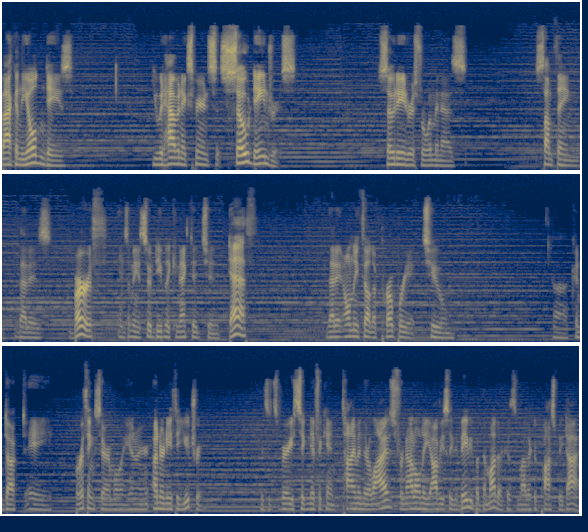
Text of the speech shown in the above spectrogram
back in the olden days, you would have an experience so dangerous, so dangerous for women as something that is birth and something that's so deeply connected to death that it only felt appropriate to uh, conduct a birthing ceremony under, underneath a yew tree. Because it's a very significant time in their lives for not only obviously the baby but the mother because the mother could possibly die.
